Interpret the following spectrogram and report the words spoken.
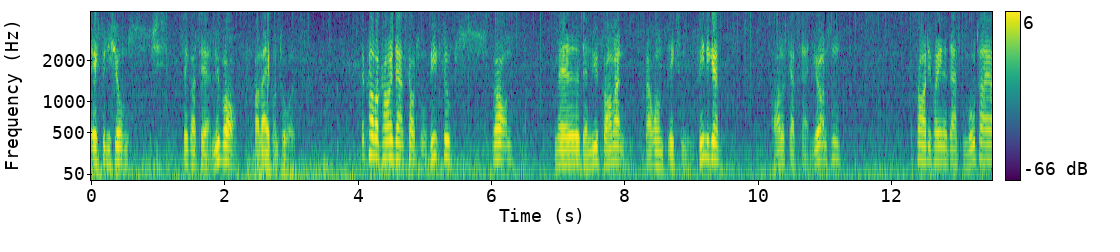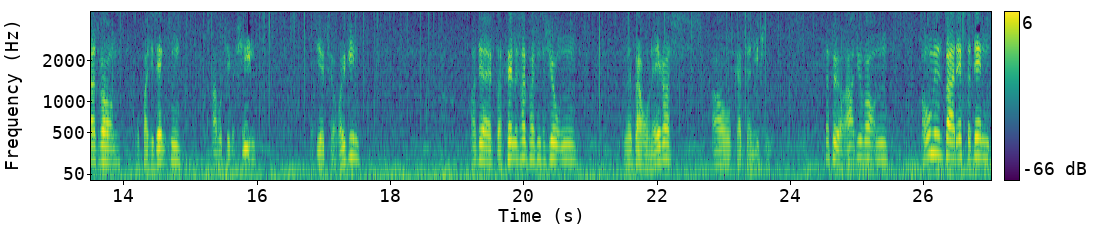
ekspeditionssekretær Nyborg fra vejkontoret. Der kommer Kongelig Dansk Automobilklubs vogn med den nye formand, Baron Bliksen Finike, Orleskaptajn Jørgensen. Der kommer de forenede danske motorejeres vogn med præsidenten, apoteker Schiel og direktør Rygin. Og derefter fællesrepræsentationen med Baron Eggers og kaptajn Ibsen. Der fører radiovognen, og umiddelbart efter den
